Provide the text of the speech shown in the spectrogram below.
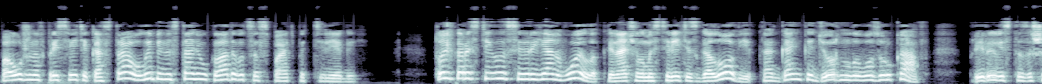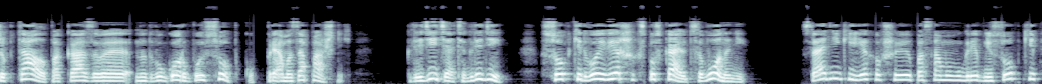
Поужинав при свете костра, улыбины стали укладываться спать под телегой. Только расстелил северьян войлок и начал мастерить изголовье, как Ганька дернул его за рукав, прерывисто зашептал, показывая на двугорбую сопку, прямо за пашней. — Гляди, тятя, гляди! Сопки двое верших спускаются, вон они! Садники, ехавшие по самому гребню сопки,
